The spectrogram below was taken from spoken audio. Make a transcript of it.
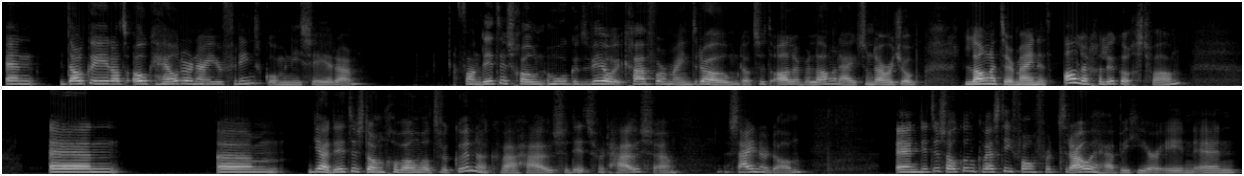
En dan kun je dat ook helder naar je vriend communiceren. Van dit is gewoon hoe ik het wil. Ik ga voor mijn droom. Dat is het allerbelangrijkste. Want daar word je op lange termijn het allergelukkigst van. En um, ja, dit is dan gewoon wat we kunnen qua huizen. Dit soort huizen zijn er dan. En dit is ook een kwestie van vertrouwen hebben hierin. En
